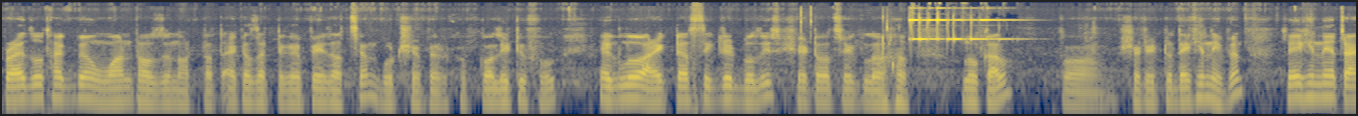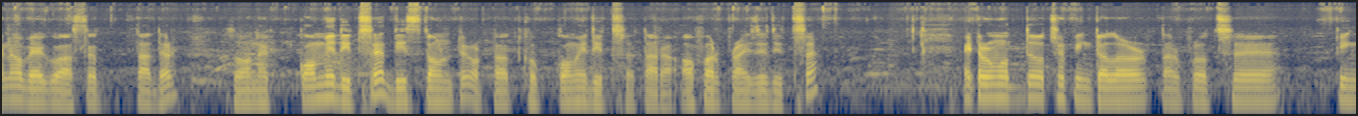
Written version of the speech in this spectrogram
প্রাইসও থাকবে ওয়ান থাউজেন্ড অর্থাৎ এক হাজার টাকায় পেয়ে যাচ্ছেন বুট শেপের খুব কোয়ালিটি ফুল এগুলো আরেকটা সিক্রেট বলি, সেটা হচ্ছে এগুলো লোকাল তো সেটা একটু দেখে নেবেন। তো এখানে চায়না ব্যাগও আছে তাদের। তো অনেক কমে দিচ্ছে ডিসকাউন্টে অর্থাৎ খুব কমে দিচ্ছে তারা। অফার প্রাইজে দিচ্ছে। এটার মধ্যে হচ্ছে পিঙ্ক কালার তারপর হচ্ছে পিঙ্ক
